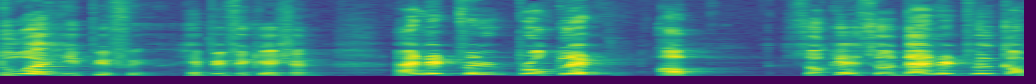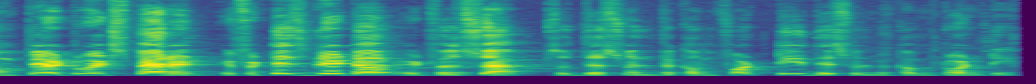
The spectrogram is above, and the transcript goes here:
do a heapification and it will percolate up. So, okay, so then it will compare to its parent. If it is greater, it will swap. So this will become 40, this will become 20.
